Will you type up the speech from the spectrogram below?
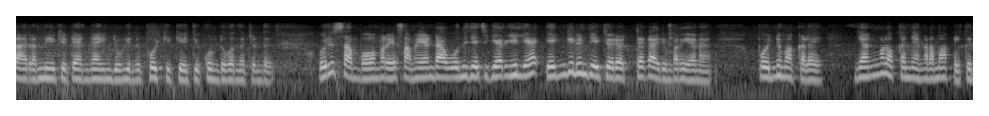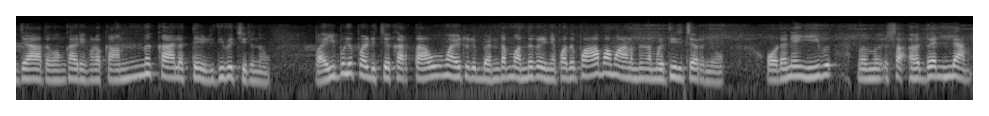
കരം നീട്ടിട്ട് എന്നെ അതിന്റെ ഉള്ളിൽ നിന്ന് പൊക്കി കയറ്റി കൊണ്ടുവന്നിട്ടുണ്ട്. ഒരു സംഭവം പറയാൻ സമയം ഉണ്ടാവുമെന്ന് ചേച്ചിക്ക് അറിയില്ല. എങ്കിലും ചേച്ചി ഒരൊറ്റ കാര്യം പറയാണ്. പൊന്നുമക്കളെ ഞങ്ങളൊക്കെ ഞങ്ങളുടെ മക്കൾക്ക് ജാതകവും കാര്യങ്ങളൊക്കെ അന്ന് കാലത്ത് എഴുതി വെച്ചിരുന്നു. ബൈബിൾ പഠിച്ച് കർത്താവുമായിട്ടൊരു ബന്ധം വന്നു കഴിഞ്ഞപ്പോൾ അത് പാപമാണെന്ന് നമ്മൾ തിരിച്ചറിഞ്ഞു. ഉടനെ ഈ ഇതെല്ലാം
